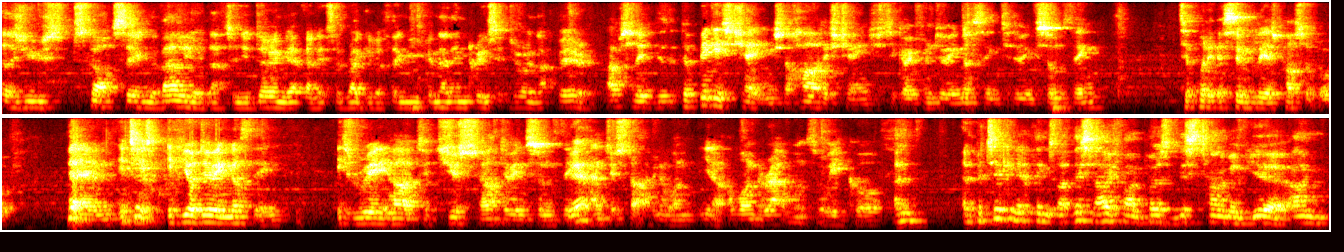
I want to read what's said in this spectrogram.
as you start seeing the value of that and you're doing it and it's a regular thing, you can then increase it during that period. Absolutely. The, the biggest change, the hardest change, is to go from doing nothing to doing something to put it as simply as possible. Yeah, um, if, you, if you're doing nothing, it's really hard to just start doing something yeah. and just start having a one, you know, a wander out once a week or. And and particularly at things like this, I find personally this time of year, I'm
